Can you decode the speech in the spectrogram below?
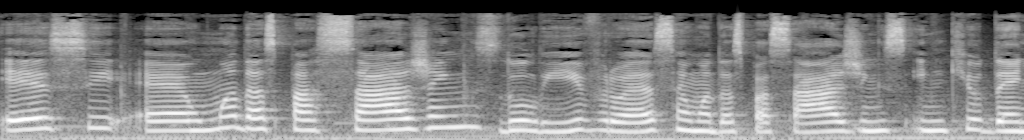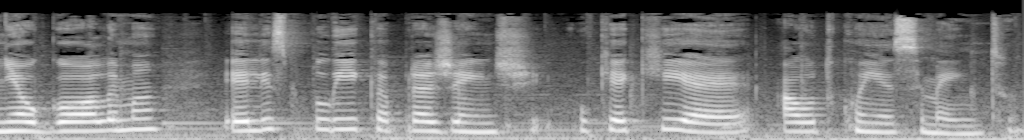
esse é uma das passagens do livro, essa é uma das passagens em que o Daniel Goleman ele explica pra gente o que que é autoconhecimento.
